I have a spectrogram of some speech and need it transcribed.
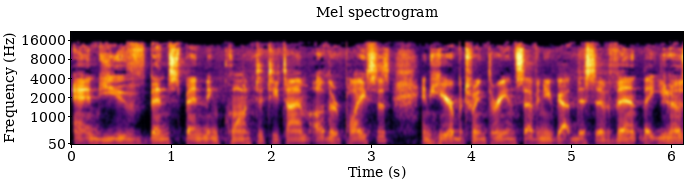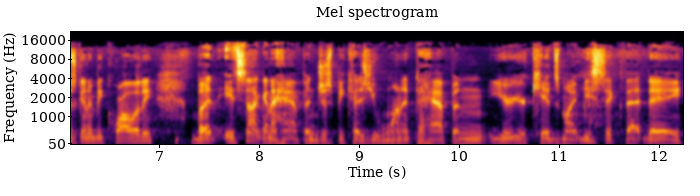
and you've been spending quantity time other places and here between three and seven you've got this event that you know is going to be quality but it's not going to happen just because you want it to happen. Your your kids might be sick that day.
